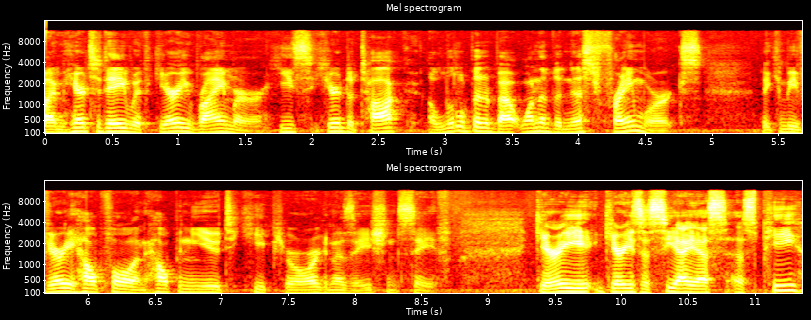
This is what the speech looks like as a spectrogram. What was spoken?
I'm here today with Gary Reimer. He's here to talk a little bit about one of the NIST frameworks that can be very helpful in helping you to keep your organization safe. Gary, Gary's a CISSP.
